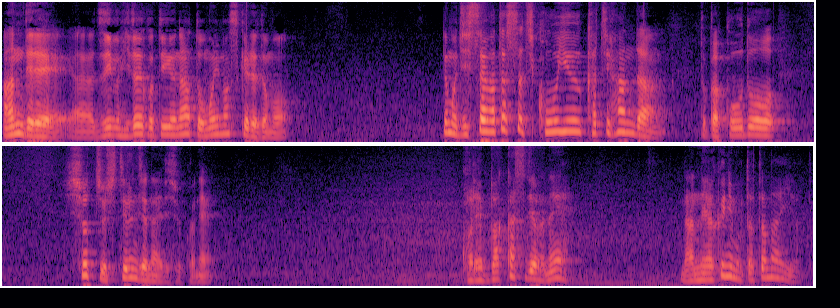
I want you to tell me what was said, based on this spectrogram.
と。アンデレ随分ひどいこと言うなと思いますけれども。でも実際私たちこういう価値判断とか行動しょっちゅうしてるんじゃないでしょうかね。こればっかしではね何の役にも立たないよと。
